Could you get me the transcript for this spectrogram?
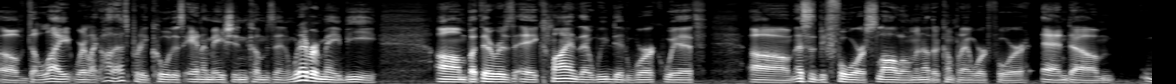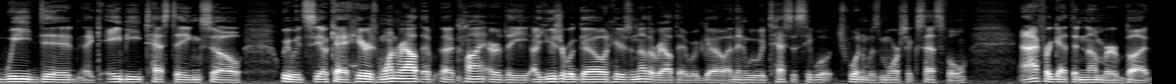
of delight where like, oh, that's pretty cool. This animation comes in, whatever it may be. Um, but there was a client that we did work with. Um, this is before Slalom, another company I worked for, and um, we did like A/B testing. So we would see, okay, here's one route that a client or the a user would go, and here's another route they would go, and then we would test to see which one was more successful. And I forget the number, but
